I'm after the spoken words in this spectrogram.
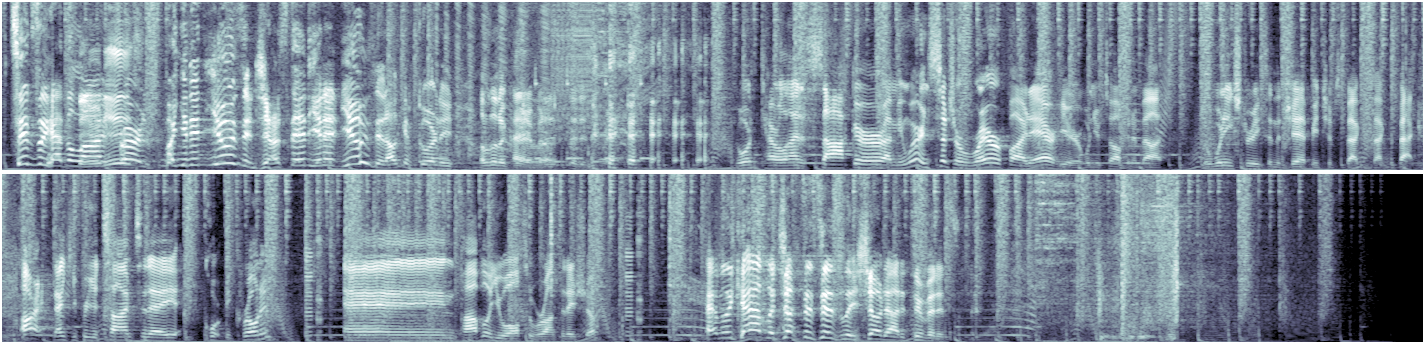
Tinsley had the line first, but you didn't use it, Justin. You didn't use it. I'll give Courtney a little credit. but it is right. North Carolina soccer. I mean, we're in such a rarefied air here when you're talking about the winning streaks and the championships back to back to back. All right, thank you for your time today, Courtney Cronin. And Pablo, you also were on today's show. Emily Kaplan, Justin Tinsley, showdown in two minutes.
